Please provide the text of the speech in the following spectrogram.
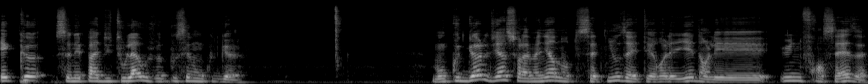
et que ce n'est pas du tout là où je veux pousser mon coup de gueule. Mon coup de gueule vient sur la manière dont cette news a été relayée dans les unes françaises.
